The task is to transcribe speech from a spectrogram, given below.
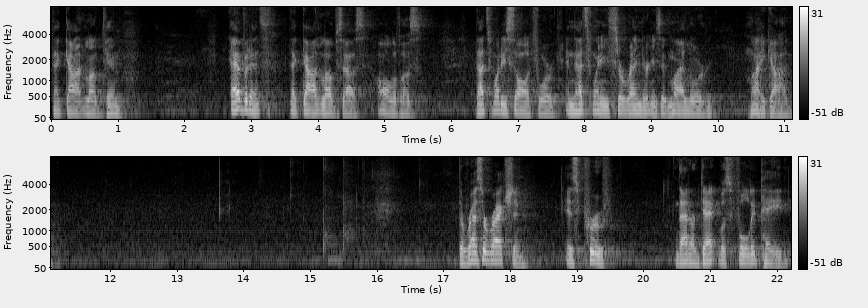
that God loved him. Evidence that God loves us, all of us. That's what he saw it for. And that's when he surrendered and he said, My Lord, my God. The resurrection is proof that our debt was fully paid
